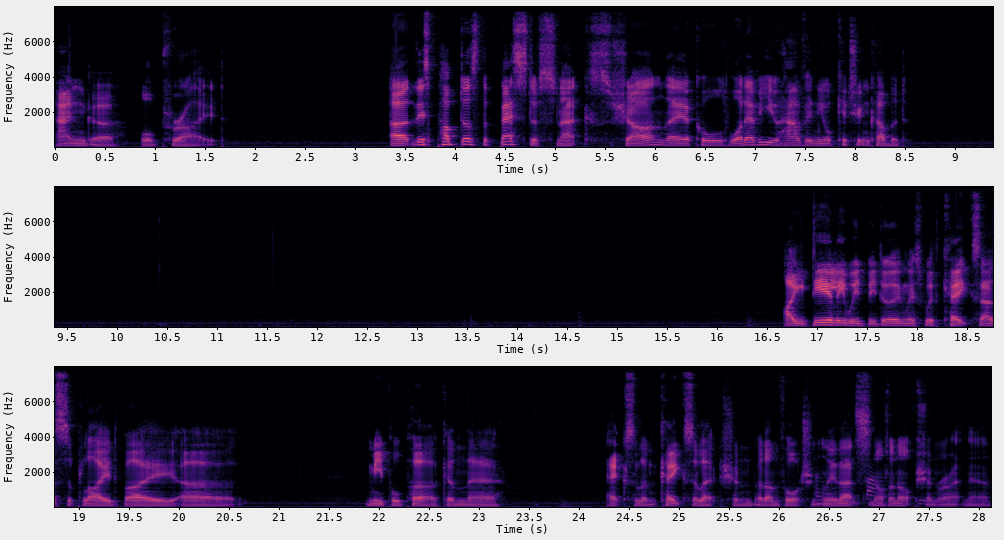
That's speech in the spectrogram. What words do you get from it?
anger, or pride? Uh, this pub does the best of snacks, Sean. They are called whatever you have in your kitchen cupboard. Ideally, we'd be doing this with cakes as supplied by uh, Meeple Perk and their excellent cake selection, but unfortunately, really that's not an option right now.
